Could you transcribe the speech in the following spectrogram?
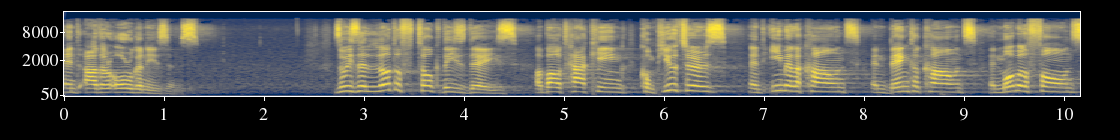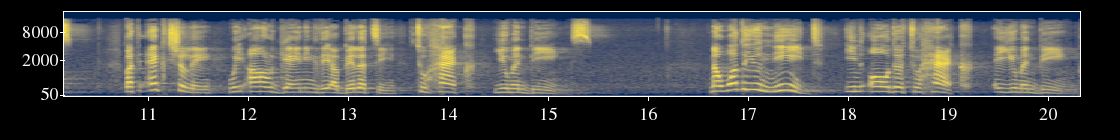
and other organisms. There is a lot of talk these days about hacking computers and email accounts and bank accounts and mobile phones, but actually, we are gaining the ability to hack human beings. Now, what do you need in order to hack a human being?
